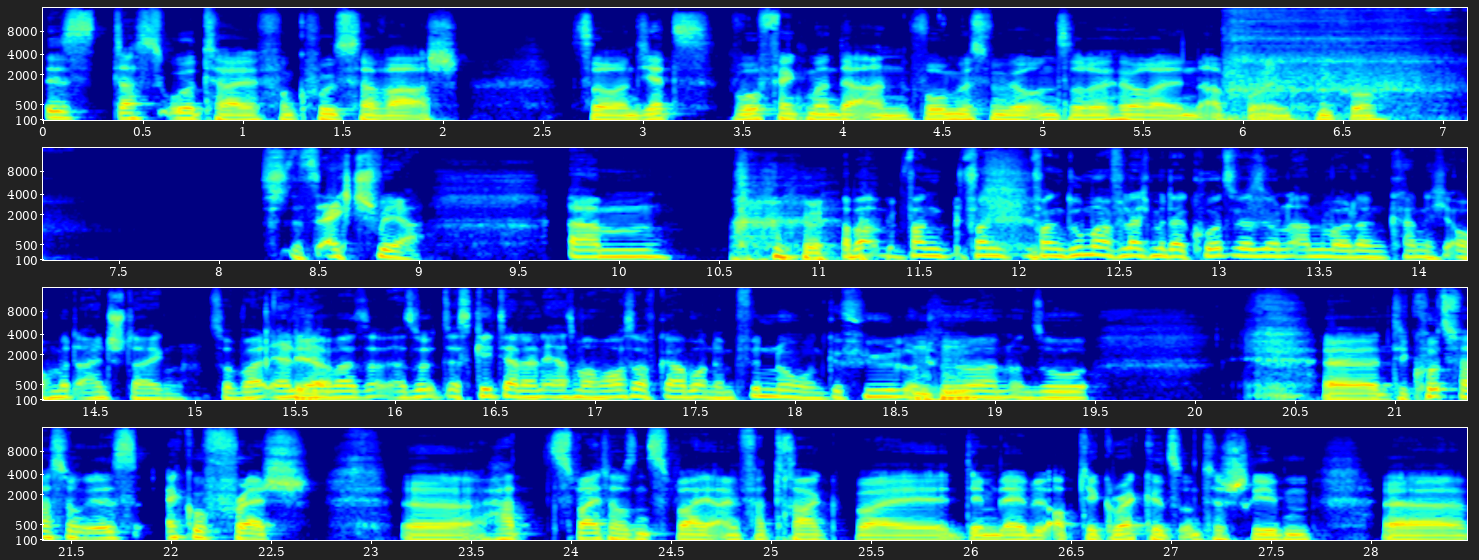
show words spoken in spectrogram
ist das Urteil von Cool Savage. So, und jetzt, wo fängt man da an? Wo müssen wir unsere HörerInnen abholen, Nico? Das ist echt schwer. Ähm, aber fang, fang, fang du mal vielleicht mit der Kurzversion an, weil dann kann ich auch mit einsteigen. So, weil ehrlicherweise, ja. also das geht ja dann erstmal um Hausaufgabe und Empfindung und Gefühl und mhm. Hören und so. Äh, die Kurzfassung ist, Echo Fresh äh, hat 2002 einen Vertrag bei dem Label Optic Records unterschrieben. Äh,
